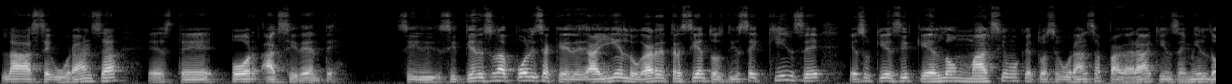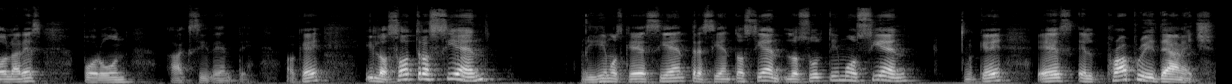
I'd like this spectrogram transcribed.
la aseguranza este, por accidente. Si, si, tienes una póliza que ahí en lugar de 300 dice 15, eso quiere decir que es lo máximo que tu aseguranza pagará 15 mil dólares por un accidente. ¿Ok? Y los otros 100 Dijimos que es 100, 300, 100. Los últimos 100, ¿ok? Es el property damage.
